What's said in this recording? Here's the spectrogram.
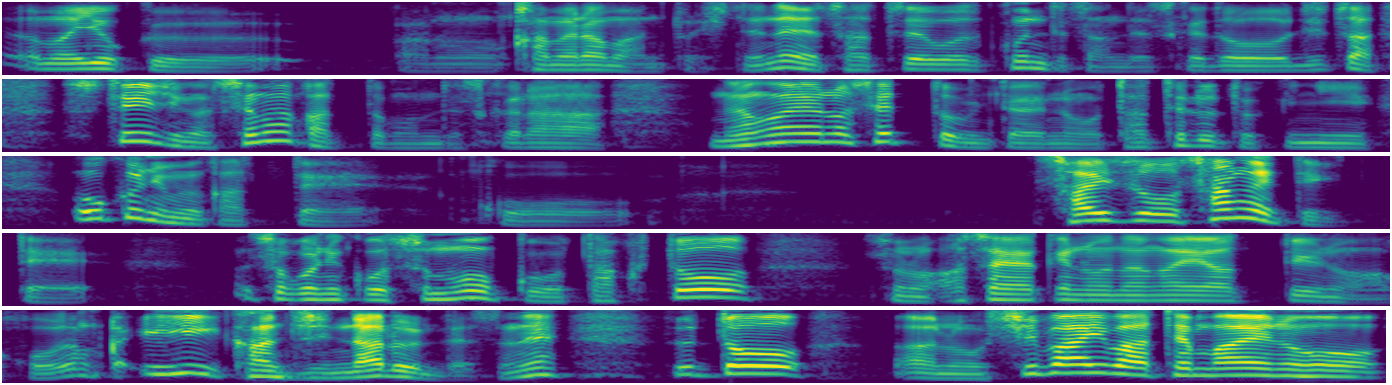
まあ、よくあのカメラマンとしてね撮影を組んでたんですけど実はステージが狭かったもんですから長屋のセットみたいのを立てる時に奥に向かってこうサイズを下げていってそこにこうスモークを焚くとその朝焼けの長屋っていうのはこうなんかいい感じになるんですね。するとあの芝居は手前の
